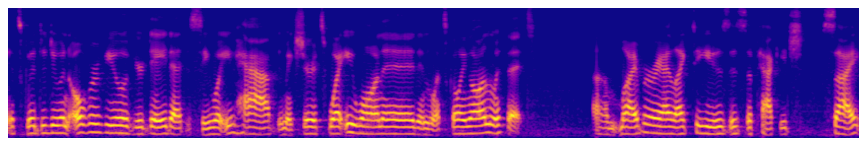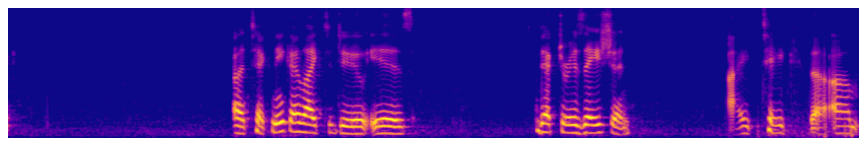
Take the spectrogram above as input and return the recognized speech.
it's good to do an overview of your data to see what you have, to make sure it's what you wanted and what's going on with it. Um, library I like to use is the package psych. A technique I like to do is vectorization. I take the um,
